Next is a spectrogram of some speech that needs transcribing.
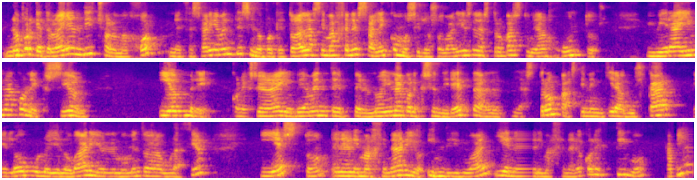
no porque te lo hayan dicho a lo mejor necesariamente, sino porque todas las imágenes salen como si los ovarios y las trompas estuvieran juntos y hubiera ahí una conexión. Y hombre, conexión hay obviamente, pero no hay una conexión directa. Las trompas tienen que ir a buscar el óvulo y el ovario en el momento de la ovulación. Y esto en el imaginario individual y en el imaginario colectivo cambia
